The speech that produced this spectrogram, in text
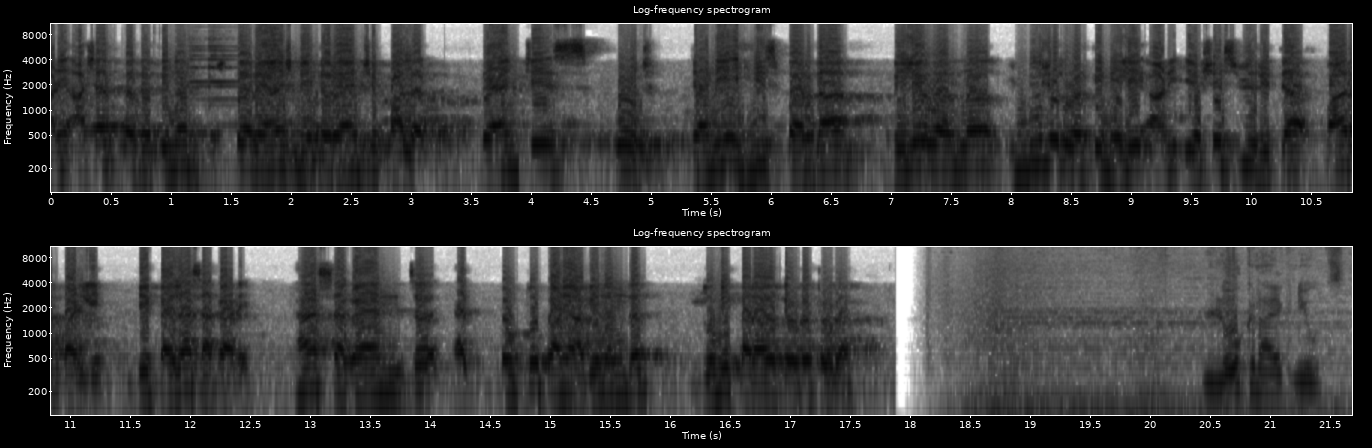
आणि अशाच पद्धतीनं नुसतं रेयांश नेते रेयांचे पालक रेयांचे कोच ज्यांनी ही स्पर्धा रिलेवरनं इंडिव्हिज्युअलवरती नेली आणि यशस्वीरित्या पार पाडली ते कैलास आकाडे ह्या सगळ्यांचं ह्यात कौतुक आणि अभिनंदन. दोन्ही करावं तेवढं थोडं. आहे. लोकनायक न्यूज.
